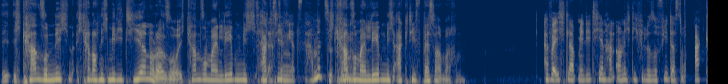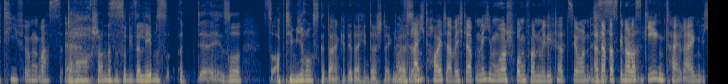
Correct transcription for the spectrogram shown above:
ich kann so nicht, ich kann auch nicht meditieren oder so. Ich kann so mein Leben nicht Was hat das aktiv, denn jetzt damit zu ich kann so tun? mein Leben nicht aktiv besser machen. Aber ich glaube, Meditieren hat auch nicht die Philosophie, dass du aktiv irgendwas. Äh, Doch, schon, das ist so dieser Lebens, äh, so, so Optimierungsgedanke, der dahinter steckt, Na, weißt vielleicht heute, aber ich glaube nicht im Ursprung von Meditation. Ich Also glaube, das ist genau ja. das Gegenteil eigentlich.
